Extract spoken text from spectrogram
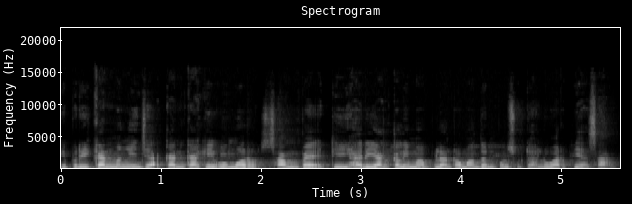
Diberikan menginjakkan kaki umur sampai di hari yang kelima bulan Ramadan pun sudah luar biasa.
